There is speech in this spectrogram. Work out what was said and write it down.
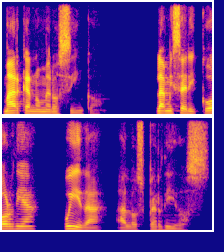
Marca número 5. La misericordia cuida a los perdidos.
